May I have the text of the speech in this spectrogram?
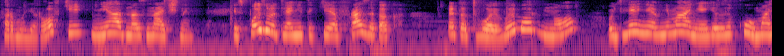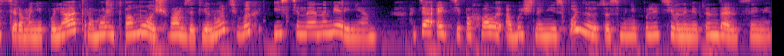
формулировки неоднозначны. Используют ли они такие фразы, как «это твой выбор, но…» Уделение внимания языку мастера-манипулятора может помочь вам заглянуть в их истинное намерение. Хотя эти похвалы обычно не используются с манипулятивными тенденциями,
